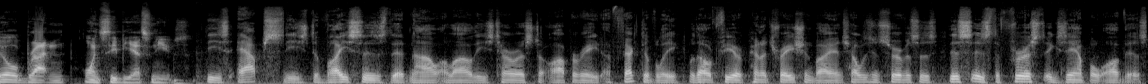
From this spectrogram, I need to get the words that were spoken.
Bill Bratton on CBS News. These apps, these devices that now allow these terrorists to operate effectively without fear of penetration by intelligence services, this is the first example of this.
